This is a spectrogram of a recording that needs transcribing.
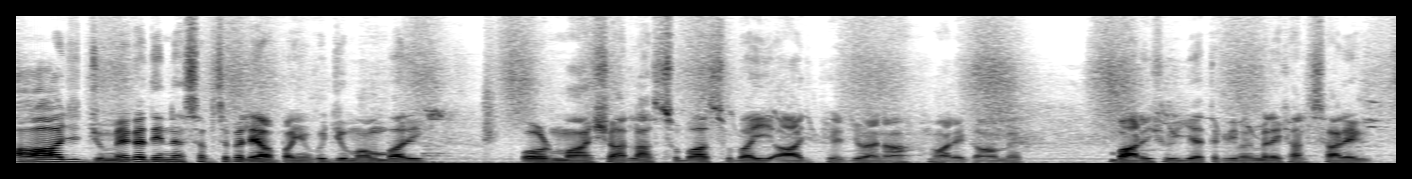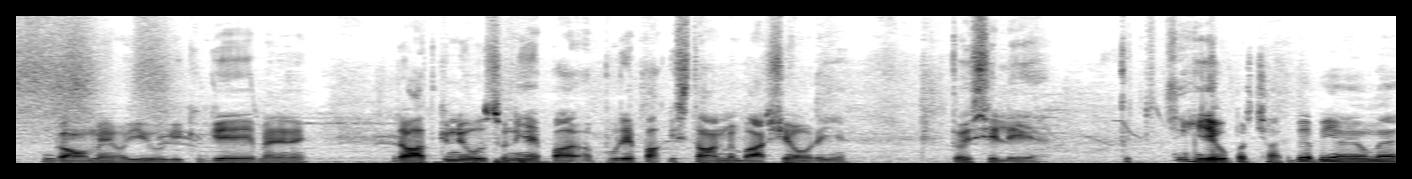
आज जुमे का दिन है। सबसे पहले आप भाइयों को जुमा मुबारक। और माशाल्लाह सुबह सुबह ही आज फिर जो है ना हमारे गाँव में बारिश हुई है। तकरीबन मेरे ख्याल सारे गाँव में हुई होगी क्योंकि मैंने रात की न्यूज़ सुनी है पा, पूरे पाकिस्तान में बारिशें हो रही हैं। तो इसीलिए। तो ये ऊपर छत पे अभी आया हूँ, मैं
